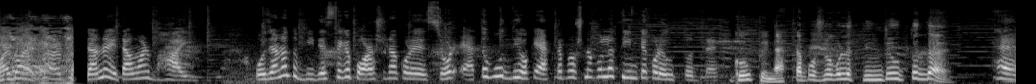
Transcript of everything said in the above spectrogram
বাই বাই জানো এটা আমার ভাই। ও জানো তো বিদেশ থেকে পড়াশোনা করে এসছে। ওর এত বুদ্ধি ওকে একটা প্রশ্ন করলে তিনটে করে উত্তর দেয়। একটা প্রশ্ন করলে তিনটে উত্তর দেয়? হ্যাঁ।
